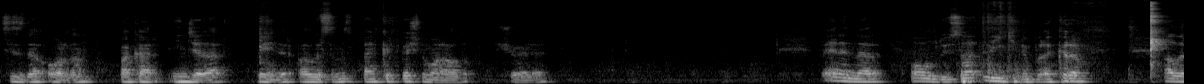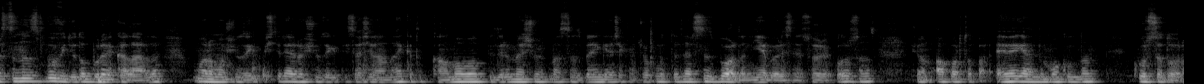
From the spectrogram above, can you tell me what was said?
Siz de oradan bakar, inceler, beğenir, alırsınız. Ben 45 numara aldım. Şöyle. Beğenenler olduysa linkini bırakırım alırsınız. Bu videoda buraya kadardı. Umarım hoşunuza gitmiştir. Eğer hoşunuza gittiyse aşağıdan like atıp kanalıma abone olup bildirimleri açmayı unutmazsanız beni gerçekten çok mutlu edersiniz. Bu arada niye böylesine soracak olursanız şu an apar topar eve geldim okuldan kursa doğru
